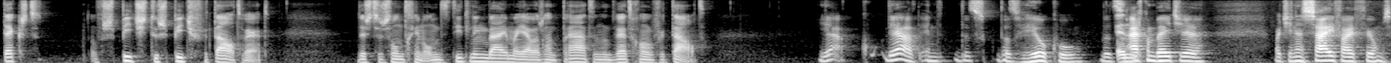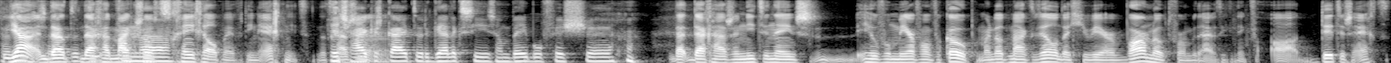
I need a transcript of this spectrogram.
tekst of speech-to-speech vertaald werd. Dus er stond geen ondertiteling bij, maar jij was aan het praten en het werd gewoon vertaald. Ja, ja en dat, is, dat is heel cool. Dat is En- eigenlijk een beetje wat je in een sci-fi film zou Ja, en dat, dat- daar gaat Microsoft eh, geen geld mee verdienen. Echt niet. Dat gaan Hitchhiker's ze, Guide to the Galaxy, zo'n Babelfish. eh, daar, daar gaan ze niet ineens heel veel meer van verkopen. Maar dat maakt wel dat je weer warm loopt voor een bedrijf. Dat je denkt van, ah, dit is echt...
